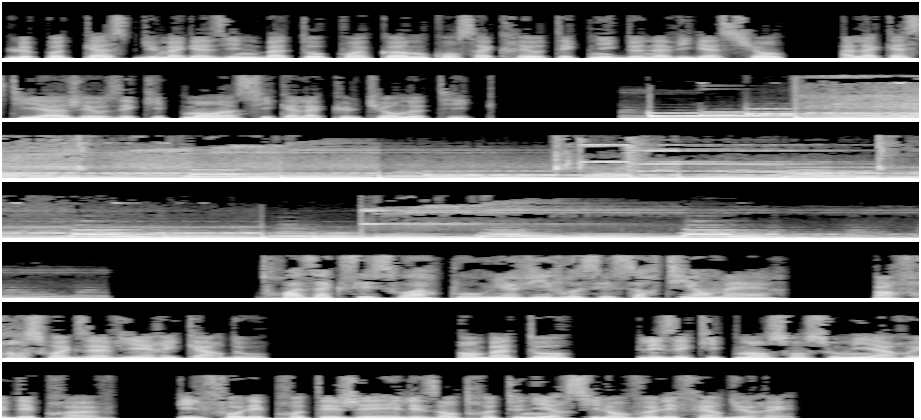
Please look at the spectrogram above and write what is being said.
le podcast du magazine bateau.com consacré aux techniques de navigation, à l'accastillage et aux équipements ainsi qu'à la culture nautique. Trois accessoires pour mieux vivre ses sorties en mer. Par François-Xavier Ricardou. En bateau, les équipements sont soumis à rude épreuve. Il faut les protéger et les entretenir si l'on veut les faire durer.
